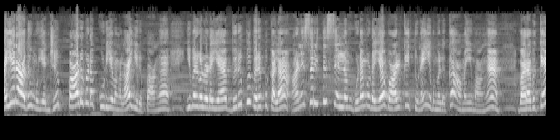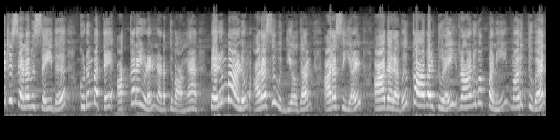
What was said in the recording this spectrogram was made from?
அயராது முயன்று பாடுபடக்கூடியவங்களா இருப்பாங்க. இவர்களுடைய விருப்பு வெறுப்புகளை அனுசரித்து செல்லும் குணமுடைய வாழ்க்கை துணை இவங்களுக்கு அமையுமாங்க. வரவுக்கேற்று செலவு செய்து குடும்பத்தை அக்கறையுடன் நடத்துவாங்க. பெரும்பாலும் அரசு உத்தியோகம் அரசியல் ஆதரவு காவல்துறை இராணுவ பணி மருத்துவர்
